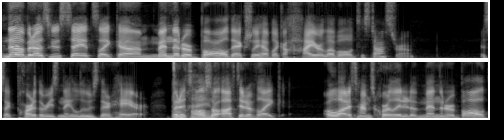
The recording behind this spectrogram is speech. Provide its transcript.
no, but I was gonna say it's like um, men that are bald actually have like a higher level of testosterone. It's like part of the reason they lose their hair. But it's also often of like a lot of times correlated of men that are bald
